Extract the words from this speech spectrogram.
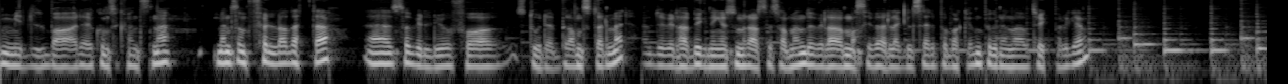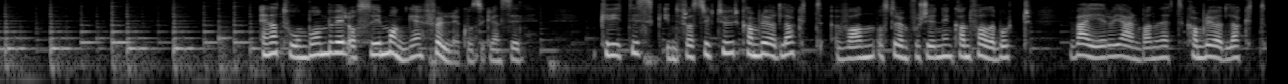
umiddelbare konsekvensene. Men som følge av dette eh, så vil du jo få store brannstormer. Du vil ha bygninger som raser sammen, du vil ha massive ødeleggelser på bakken pga. trykkbølgen. En atombombe vil også gi mange følgekonsekvenser. Kritisk infrastruktur kan bli ødelagt, vann- og strømforsyning kan falle bort, Veier og jernbanenett kan bli ødelagt,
